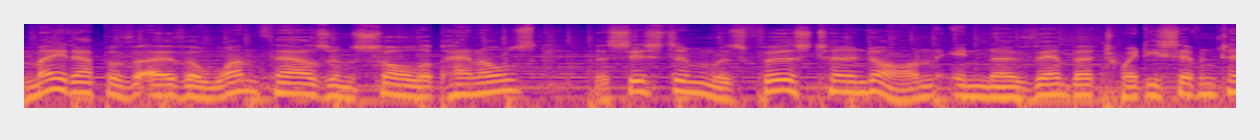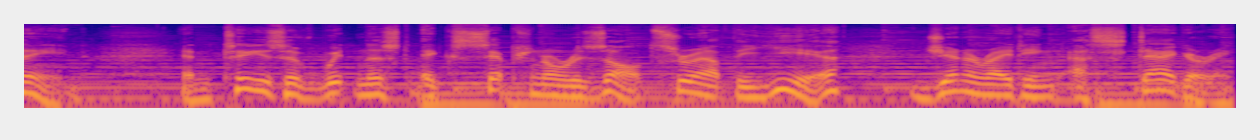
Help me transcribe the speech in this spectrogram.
Made up of over 1,000 solar panels, the system was first turned on in November 2017 and Teys have witnessed exceptional results throughout the year, generating a staggering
